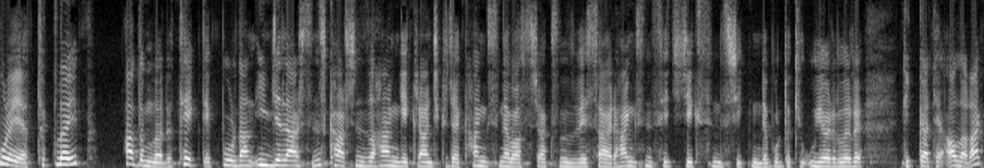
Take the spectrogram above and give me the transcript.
Buraya tıklayıp adımları tek tek buradan incelersiniz. Karşınıza hangi ekran çıkacak, hangisine basacaksınız vesaire, hangisini seçeceksiniz şeklinde buradaki uyarıları dikkate alarak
